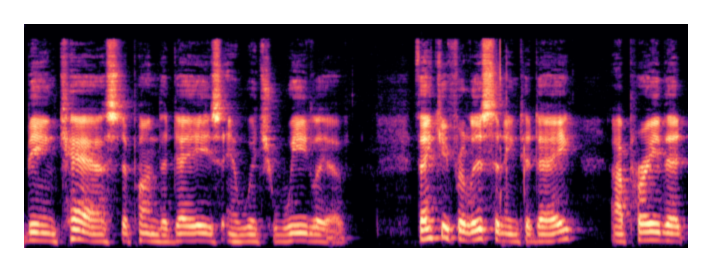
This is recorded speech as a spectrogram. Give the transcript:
being cast upon the days in which we live. Thank you for listening today. I pray that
